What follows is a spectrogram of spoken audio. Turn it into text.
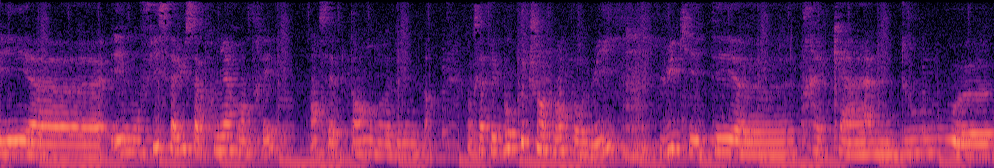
Et, euh, et mon fils a eu sa première rentrée en septembre 2020. Donc ça fait beaucoup de changements pour lui. Lui qui était euh, très calme, doux, euh,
